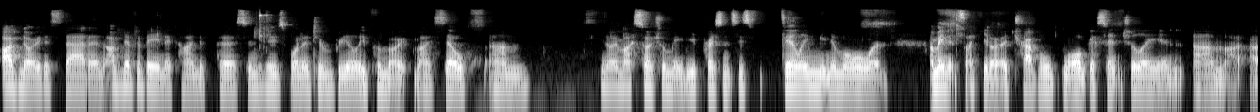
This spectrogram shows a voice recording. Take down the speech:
I've noticed that. And I've never been a kind of person who's wanted to really promote myself. Um, you know, my social media presence is fairly minimal and I mean, it's like, you know, a travel blog essentially. And um, I,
